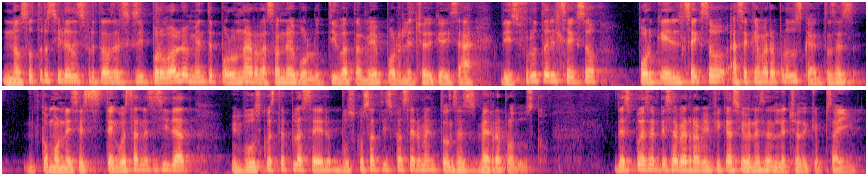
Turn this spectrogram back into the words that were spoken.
Nosotros sí, lo disfrutamos del sexo y probablemente por una razón evolutiva también, por el hecho de que dice, ah, disfruto el sexo porque el sexo hace que me reproduzca. Entonces, como tengo esta necesidad y busco este placer, busco satisfacerme, entonces me reproduzco. Después empieza a haber ramificaciones en el hecho de que pues, hay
